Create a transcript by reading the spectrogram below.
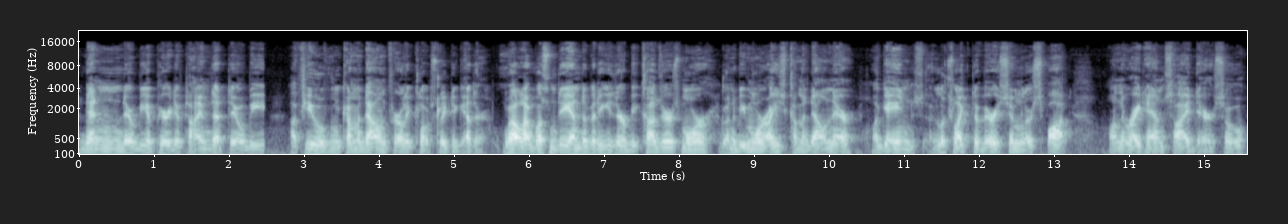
then there'll be a period of time that there'll be a few of them coming down fairly closely together. Well, that wasn't the end of it either because there's more going to be more ice coming down there. Again, looks like the very similar spot on the right hand side there. So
